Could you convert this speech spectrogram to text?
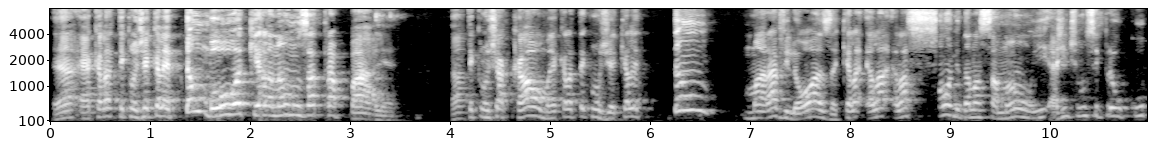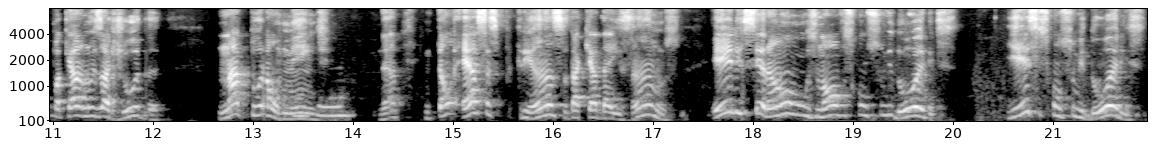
É, é aquela tecnologia que ela é tão boa que ela não nos atrapalha. A tecnologia calma é aquela tecnologia que ela é tão maravilhosa que ela, ela, ela some da nossa mão e a gente não se preocupa, que ela nos ajuda naturalmente. Uhum. Né? Então, essas crianças, daqui a 10 anos, eles serão os novos consumidores. E esses consumidores,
